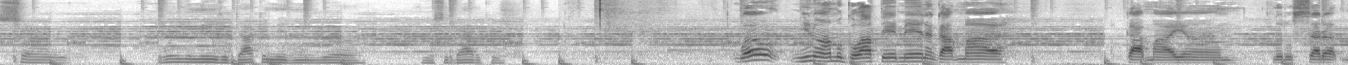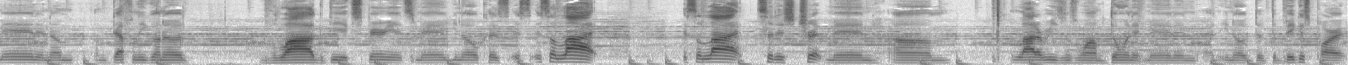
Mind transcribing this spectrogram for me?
so, what are your means of documenting your your sabbatical? Well, you know, I'm gonna go out there, man. I got my got my um little setup, man, and I'm I'm definitely gonna vlog the experience, man. You know, cause it's it's a lot. It's a lot to this trip, man. Um, a lot of reasons why I'm doing it, man, and, you know, the the biggest part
